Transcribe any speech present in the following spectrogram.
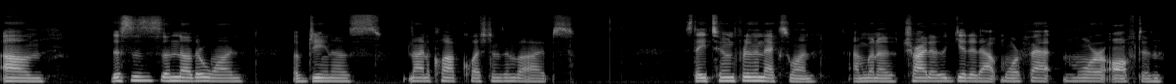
Um, this is another one of Gyna's nine o'clock questions and vibes. Stay tuned for the next one. I'm gonna try to get it out more fat, more often,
